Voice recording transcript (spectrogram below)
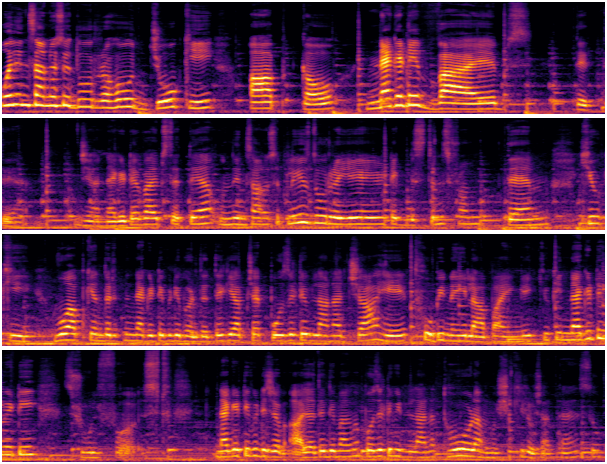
उन इंसानों से दूर रहो जो कि आपको नेगेटिव वाइब्स देते हैं। जी हाँ नेगेटिव वाइब्स देते हैं। उन इंसानों से प्लीज़ दूर रहिए टेक डिस्टेंस फ्रॉम देम क्योंकि वो आपके अंदर इतनी नेगेटिविटी भर देते हैं कि आप चाहे पॉजिटिव लाना चाहे तो भी नहीं ला पाएँगे, क्योंकि नेगेटिविटी रूल फ़र्स्ट नेगेटिविटी जब आ जाती है दिमाग में पॉजिटिविटी लाना थोड़ा मुश्किल हो जाता है। सो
